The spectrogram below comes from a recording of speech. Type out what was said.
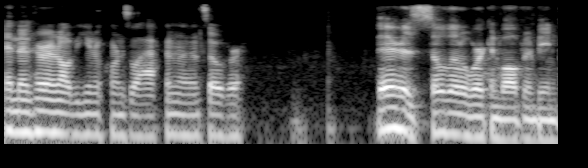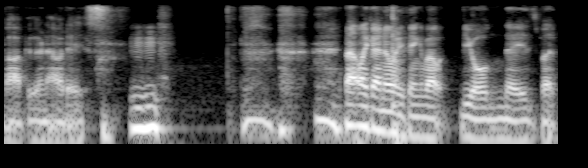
and then her and all the unicorns laugh and then it's over There is so little work involved in being popular nowadays. hmm Not like I know anything about the olden days, but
